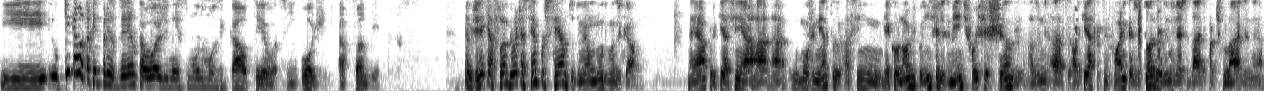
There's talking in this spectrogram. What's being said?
E o que, que ela representa hoje nesse mundo musical teu, assim, hoje, a FAMB? Eu diria que a FAMB hoje é 100% do meu mundo musical. Né? Porque, assim, a, a, o movimento, assim, econômico, infelizmente, foi fechando as, as orquestras sinfônicas de todas as universidades particulares, né?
